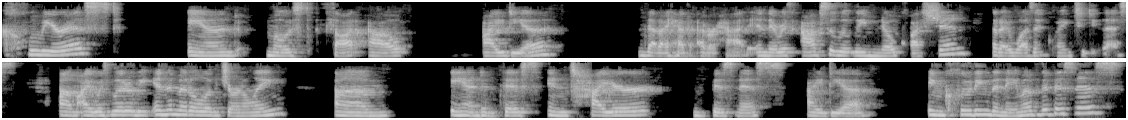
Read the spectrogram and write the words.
clearest and most thought out idea that I have ever had. And there was absolutely no question that I wasn't going to do this. Um, I was literally in the middle of journaling, um, and this entire business idea, including the name of the business,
